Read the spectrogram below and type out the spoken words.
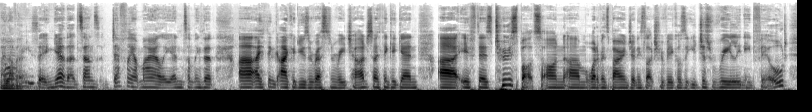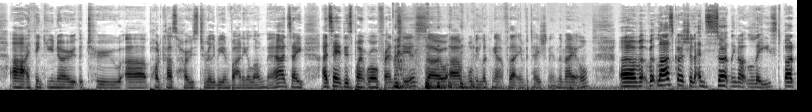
I love Amazing. it. Amazing. Yeah, that sounds definitely up my alley and something that uh, I think I could use a rest and recharge. So I think, again, uh, if there's two spots on um, one of Inspiring Journeys luxury vehicles that you just really need filled, uh, I think you know the two uh, podcast hosts to really be inviting along there. I'd say I'd say at this point we're all friends here. So um, we'll be looking out for that invitation in the mail. Um, but last question, and certainly not least, but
